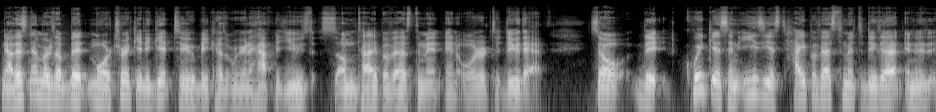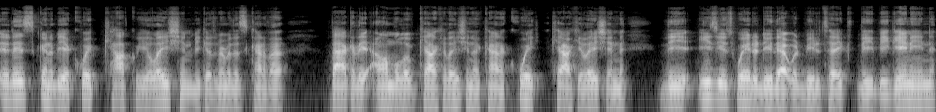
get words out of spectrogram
Now this number is a bit more tricky to get to because we're going to have to use some type of estimate in order to do that. So the quickest and easiest type of estimate to do that, and it, is going to be a quick calculation because remember this is kind of a back of the envelope calculation, a kind of quick calculation, the easiest way to do that would be to take the beginning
